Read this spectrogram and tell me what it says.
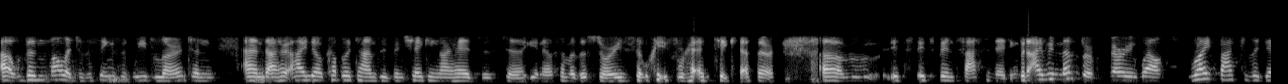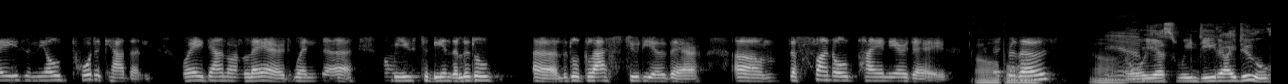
uh, the knowledge of the things that we've learned. And and I, I know a couple of times we've been shaking our heads as to you know some of the stories that we've read together. Um, it's it's been fascinating. But I remember very well right back to the days in the old porter cabin way down on Laird when uh, when we used to be in the little uh, little glass studio there. Um, the fun old pioneer days. Oh, Remember boy. those? Oh. Yeah. Oh yes, we indeed I do.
